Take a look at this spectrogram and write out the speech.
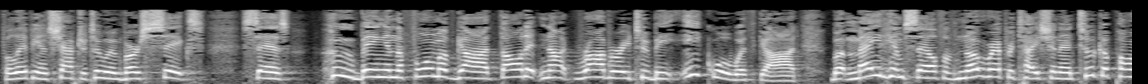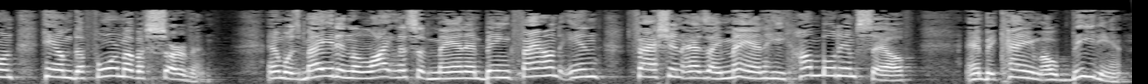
Philippians chapter 2 and verse 6 says, who, being in the form of God, thought it not robbery to be equal with God, but made himself of no reputation and took upon him the form of a servant and was made in the likeness of man and being found in fashion as a man, he humbled himself and became obedient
